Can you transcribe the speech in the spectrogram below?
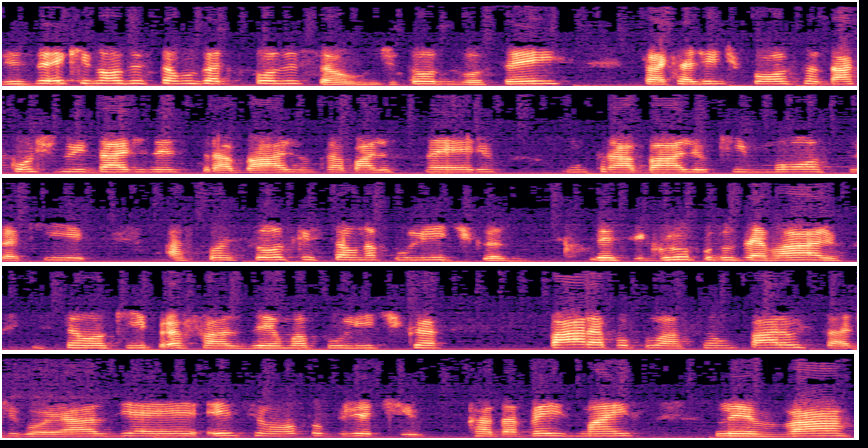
dizer que nós estamos à disposição de todos vocês para que a gente possa dar continuidade nesse trabalho, um trabalho sério, um trabalho que mostra que as pessoas que estão na política desse grupo do Zé Mário estão aqui para fazer uma política para a população, para o estado de Goiás, e é esse o nosso objetivo, cada vez mais levar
